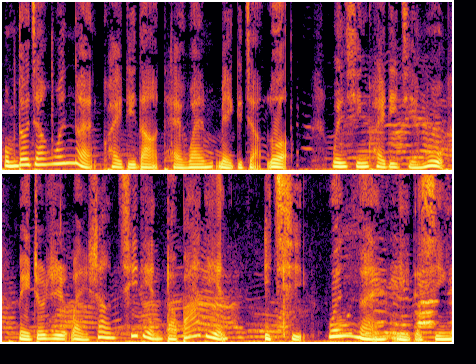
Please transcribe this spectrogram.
我们都将温暖快递到台湾每个角落。温馨快递节目每周日晚上七点到八点，一起温暖你的心。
